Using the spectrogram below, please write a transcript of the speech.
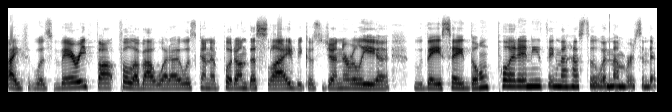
I was very thoughtful about what I was gonna put on the slide because generally uh, they say don't put anything that has to do with numbers in there.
